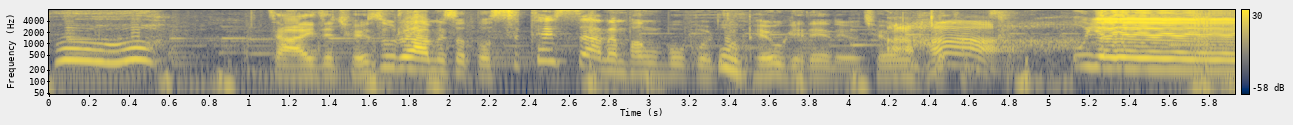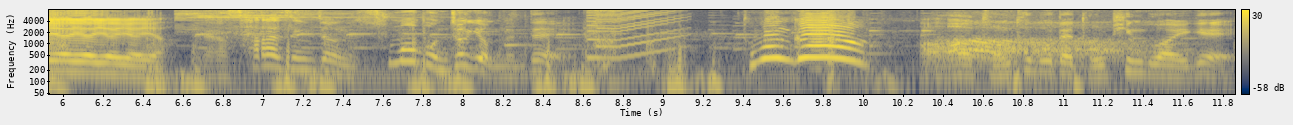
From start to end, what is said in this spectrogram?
후. 자 이제 죄수를 하면서 또 스텔스하는 방법을 또 배우게 되네요 제어 오 야야야야야야야야야. 내가 살아생전 숨어본 적이 없는데. 도망가! 아 전투부대 돌핑구아에게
